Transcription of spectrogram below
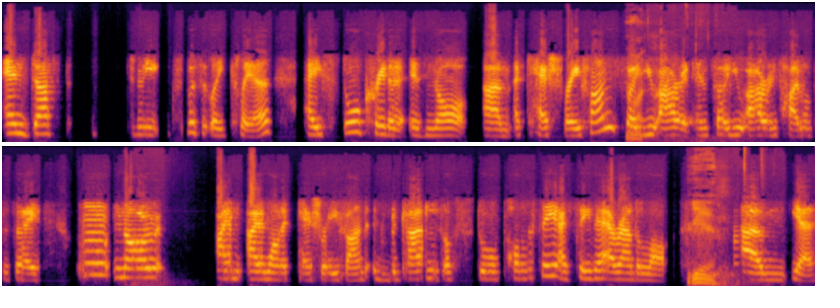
and just to be explicitly clear, a store credit is not um, a cash refund. So right. you are, and so you are entitled to say, mm, no, I, I, want a cash refund, regardless of store policy. I see that around a lot. Yeah. Um, yeah.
